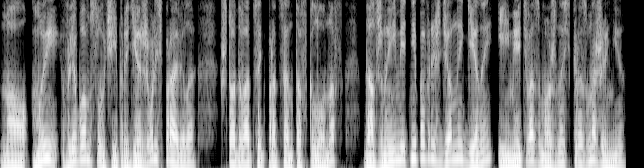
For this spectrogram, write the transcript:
Но мы в любом случае придерживались правила, что 20% клонов должны иметь неповрежденные гены и иметь возможность к размножению.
